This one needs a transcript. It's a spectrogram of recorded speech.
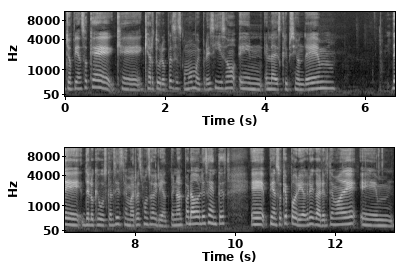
yo pienso que, Arturo pues es como muy preciso en, la descripción de, de, lo que busca el sistema de responsabilidad penal para adolescentes. Eh, pienso que podría agregar el tema de em,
